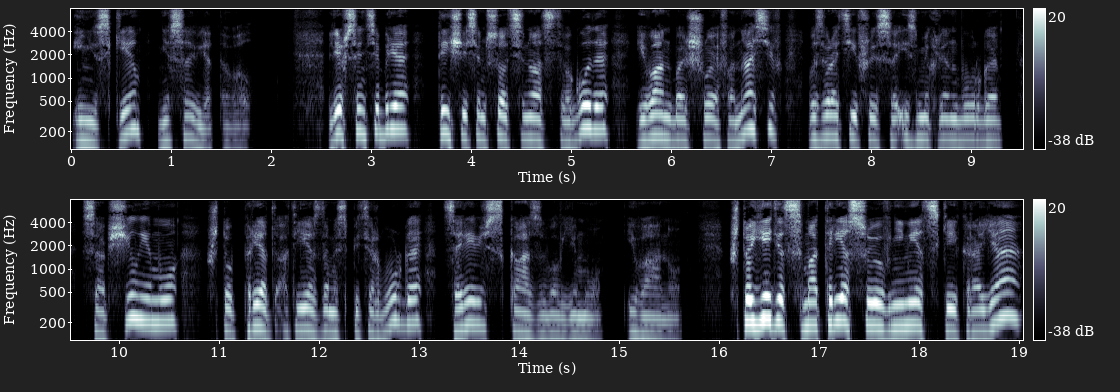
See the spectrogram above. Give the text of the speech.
и ни с кем не советовал. Лишь в сентябре 1717 года Иван Большой Афанасьев, возвратившийся из Мекленбурга, сообщил ему, что пред отъездом из Петербурга царевич сказывал ему, Ивану, что едет с Матресою в немецкие края,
